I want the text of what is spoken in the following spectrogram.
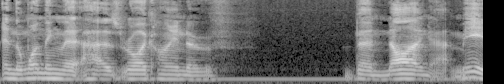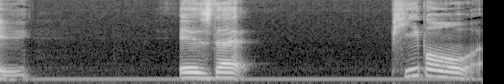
and the one thing that has really kind of been gnawing at me, is that people,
